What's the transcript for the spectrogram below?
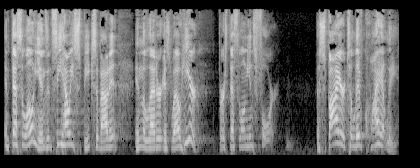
in Thessalonians and see how he speaks about it in the letter as well here. 1 Thessalonians 4. Aspire to live quietly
